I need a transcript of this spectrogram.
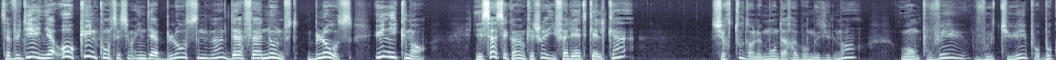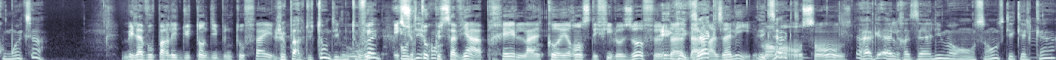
ça veut dire il n'y a aucune concession. In der bloßen der Vernunft, bloß, uniquement. Et ça, c'est quand même quelque chose. Il fallait être quelqu'un, surtout dans le monde arabo-musulman, où on pouvait vous tuer pour beaucoup moins que ça. Mais là, vous parlez du temps d'Ibn Tufayl. Je parle du temps d'Ibn Tufayl. et surtout que ça vient après l'incohérence des philosophes d'Al-Razali, mort en 1111. Al-Razali, mort en 1111, qui est quelqu'un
